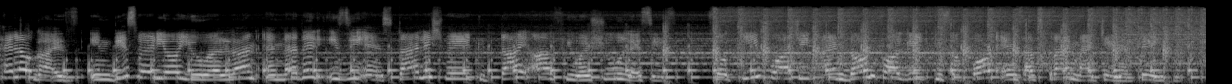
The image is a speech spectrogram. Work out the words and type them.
Hello guys, in this video you will learn another easy and stylish way to tie off your shoelaces. So keep watching and don't forget to support and subscribe my channel. Thank you.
